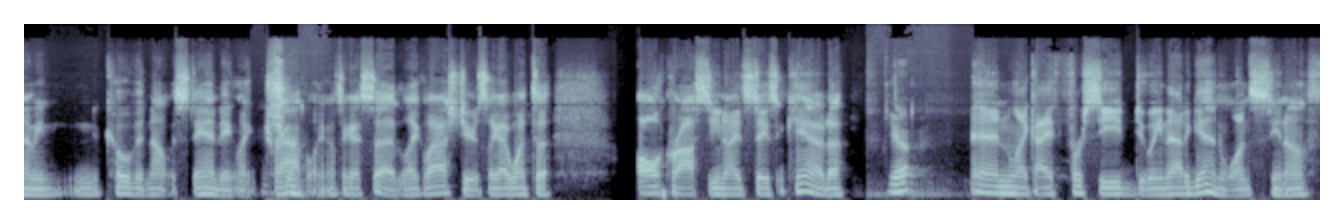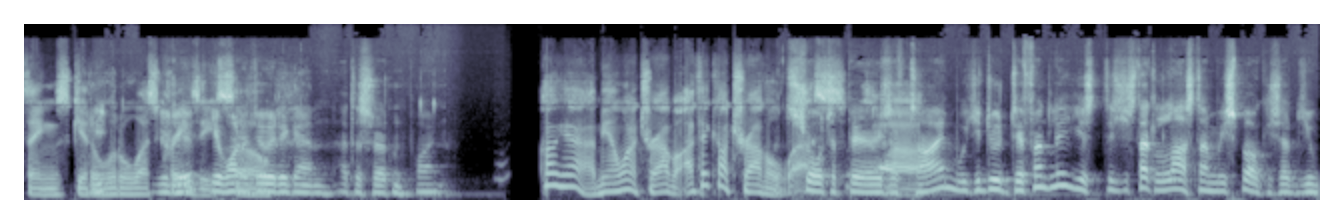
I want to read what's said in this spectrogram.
I mean, COVID notwithstanding, like traveling. Sure. Like I said, like last year, it's like I went to all across the United States and Canada. Yep. And like I foresee doing that again once you know things get a little less you crazy. Do, you want to do it again at a certain point. Oh yeah, I mean, I want to travel. I think I'll travel less. Shorter periods uh, of time. Would you do it differently? You, did you start the last time we spoke? You said you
